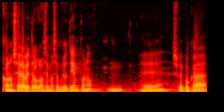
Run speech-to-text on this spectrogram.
conocer a Beto lo conocemos hace mucho tiempo, ¿no? Mm, su época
